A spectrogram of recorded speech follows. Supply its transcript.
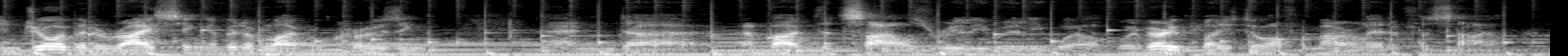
enjoy a bit of racing, a bit of local cruising, and uh, a boat that sails really, really well. We're very pleased to offer Murraleta for sale.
